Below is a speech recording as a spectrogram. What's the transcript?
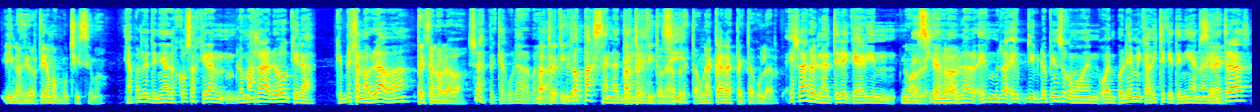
Y nos divertíamos muchísimo. Y aparte tenía dos cosas que eran lo más raro, que era que Presta no hablaba. Presta no hablaba. Eso era espectacular. para Buster mí. Keaton. No pasa en la tele. Buster Keaton era Sí. Presta. Una cara espectacular. Es raro en la tele que alguien No decida no hablar. Es muy ra- eh, lo pienso como en, o en polémica, viste, que tenían ahí Sí. atrás.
